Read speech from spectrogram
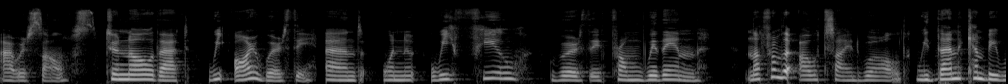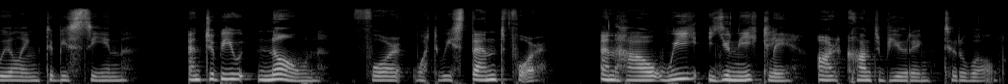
ourselves to know that we are worthy. And when we feel worthy from within, not from the outside world, we then can be willing to be seen and to be known for what we stand for and how we uniquely are contributing to the world.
